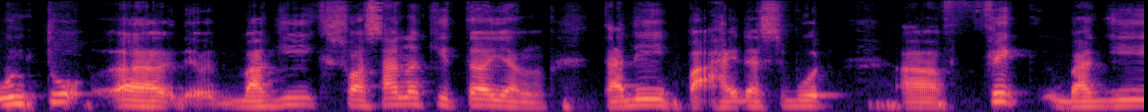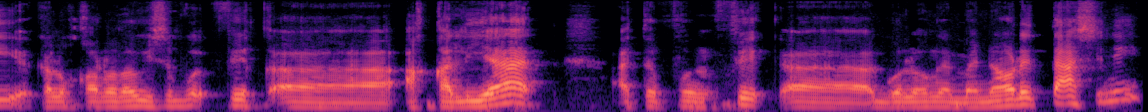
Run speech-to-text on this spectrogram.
untuk uh, bagi suasana kita yang tadi Pak Haidar sebut uh, fik bagi kalau Qaradawi sebut fik uh, akaliyat ataupun fik uh, golongan minoritas ini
